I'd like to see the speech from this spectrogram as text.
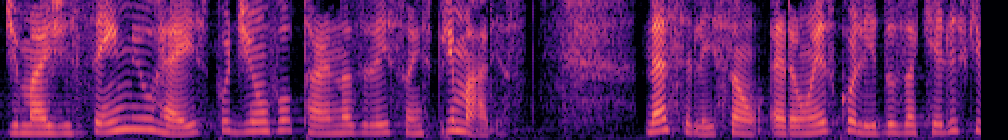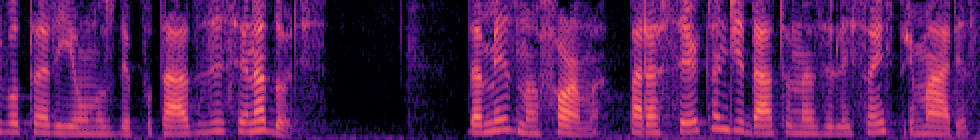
de mais de 100 mil réis podiam votar nas eleições primárias. Nessa eleição, eram escolhidos aqueles que votariam nos deputados e senadores. Da mesma forma, para ser candidato nas eleições primárias,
